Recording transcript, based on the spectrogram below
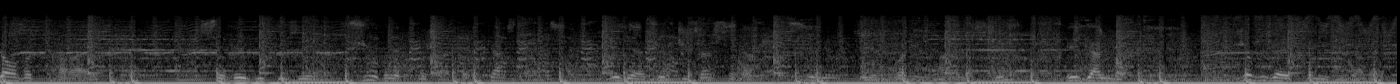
dans votre travail. Serait diffusé sur les prochains podcasts. Et bien sûr, tout ça sera soumis au vote par la également. Je vous avais promis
